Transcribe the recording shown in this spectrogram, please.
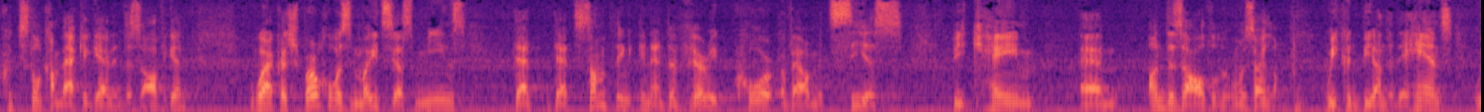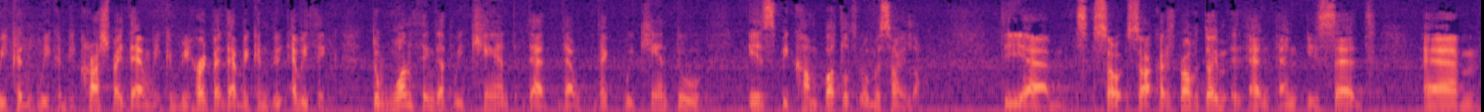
could still come back again and dissolve again. Where Baruch was Maitzias means that that something in at the very core of our Mitzias became um, undissolvable We can be under their hands, we can we can be crushed by them, we can be hurt by them, we can do everything. The one thing that we can't that that, that we can't do is become bottled to Umasailam the um, so so Hakadosh Baruch and and he said um,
